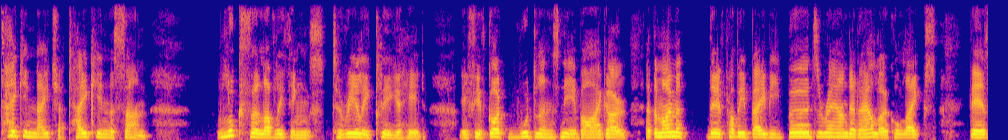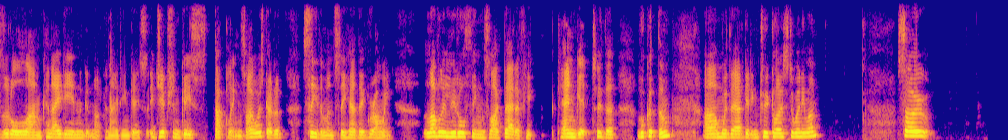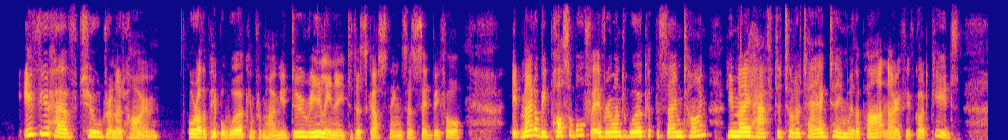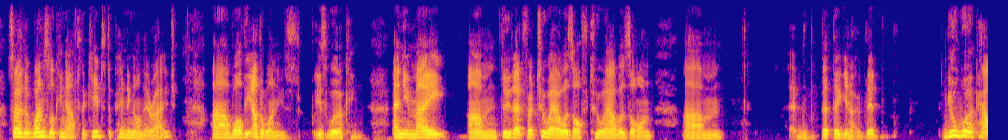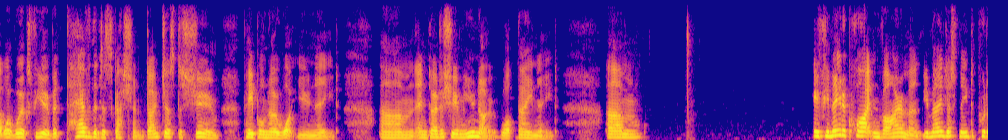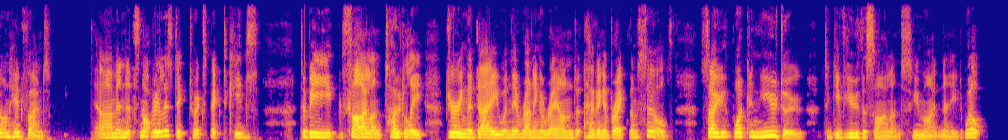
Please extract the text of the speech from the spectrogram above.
Take in nature, take in the sun. Look for lovely things to really clear your head. If you've got woodlands nearby, go. At the moment, there's probably baby birds around at our local lakes. There's little um, Canadian, not Canadian geese, Egyptian geese ducklings. I always go to see them and see how they're growing. Lovely little things like that if you can get to the look at them um, without getting too close to anyone. So if you have children at home or other people working from home, you do really need to discuss things, as said before. It may not be possible for everyone to work at the same time. You may have to sort of tag team with a partner if you've got kids. So that one's looking after the kids, depending on their age, uh, while the other one is is working. And you may um, do that for two hours off, two hours on. Um, but the you know you'll work out what works for you, but have the discussion. Don't just assume people know what you need, um, and don't assume you know what they need. Um, if you need a quiet environment, you may just need to put on headphones. Um, and it's not realistic to expect kids to be silent totally during the day when they're running around having a break themselves. So what can you do to give you the silence you might need? Well,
